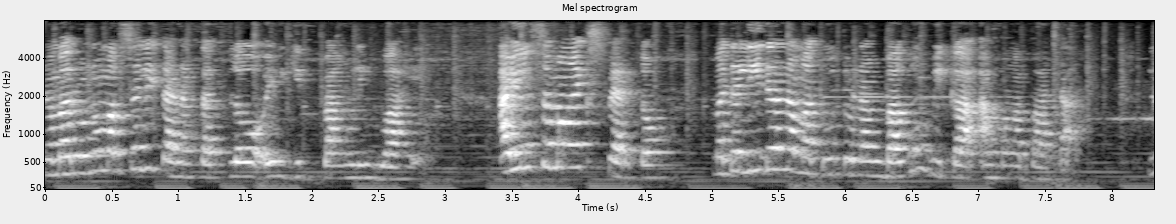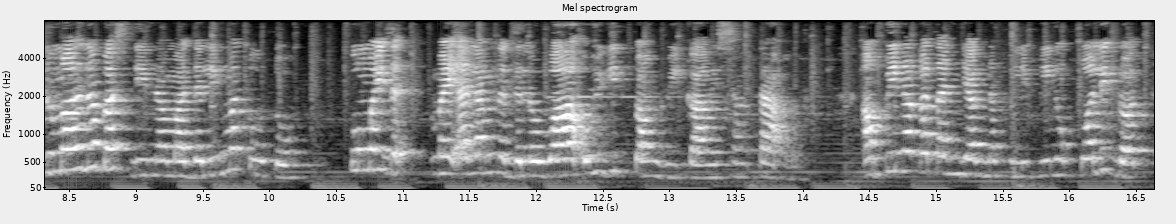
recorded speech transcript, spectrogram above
na marunong magsalita ng tatlo o higit pang lingwahe. Ayon sa mga eksperto, madali daw na matuto ng bagong wika ang mga bata. Lumalabas din na madaling matuto kung may, may alam na dalawa o higit pang wika ang isang tao. Ang pinakatanyag na Filipinong polyglot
